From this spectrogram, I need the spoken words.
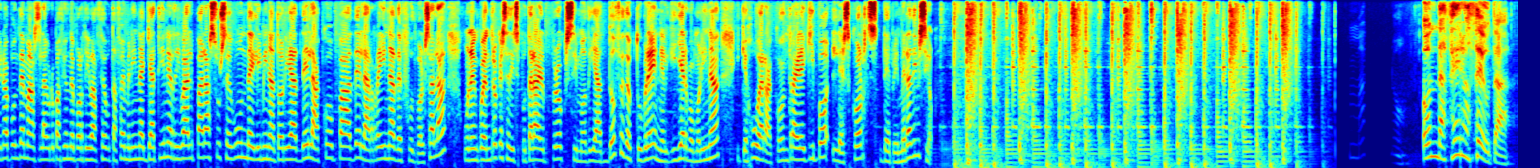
Y un apunte más, la agrupación deportiva Ceuta Femenina ya tiene rival para su segunda eliminatoria de la Copa de la Reina de Fútbol Sala, un encuentro que se disputará el próximo día 12 de octubre en el Guillermo Molina y que jugará contra el equipo Les Corts de Primera División. Onda Cero Ceuta,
